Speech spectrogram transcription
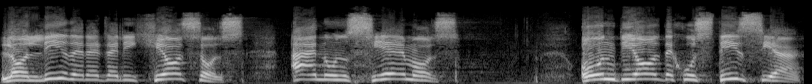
los líderes religiosos anunciemos un Dios de justicia,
